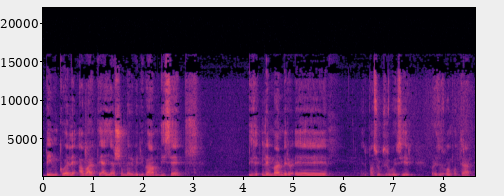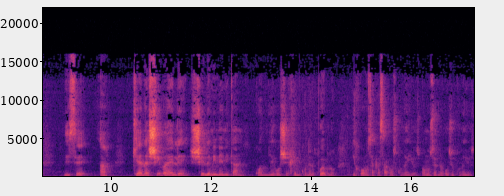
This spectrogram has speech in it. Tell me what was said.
Bimkoele abarte allá shomer belibam, dice, dice, Leman, ber- eh, el Pasuk se lo voy a decir, ahorita los voy a encontrar, dice, ah, que Anashima ele shelemim. Cuando llegó Shechem con el pueblo, dijo, vamos a casarnos con ellos, vamos a hacer negocio con ellos,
